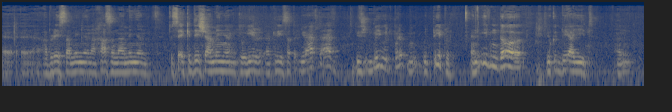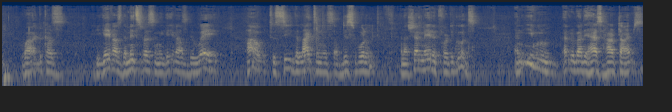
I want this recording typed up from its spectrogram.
uh, uh, a brisa minyan, a chasana minyan, to say kedisha minyan, to hear a kriyas. You have to have. You should be with with people, and even though you could be a yid, and why? Because He gave us the mitzvahs and He gave us the way how to see the lightness of this world, and Hashem made it for the goods. And even everybody has hard times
